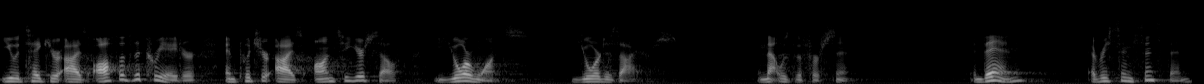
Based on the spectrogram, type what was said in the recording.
you would take your eyes off of the Creator and put your eyes onto yourself, your wants, your desires. And that was the first sin. And then, every sin since then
